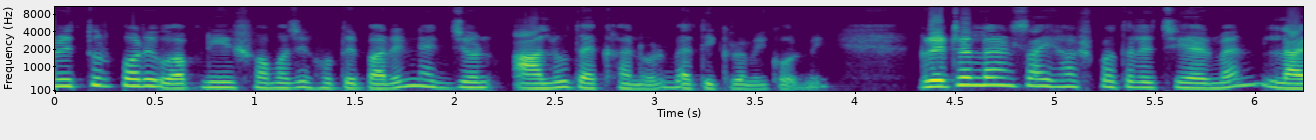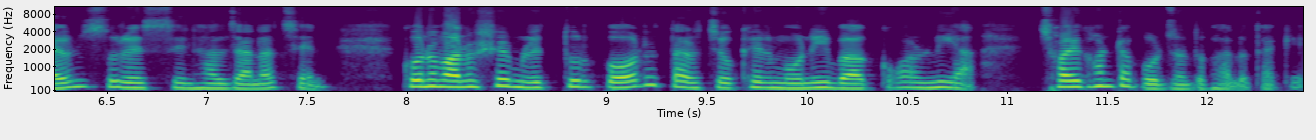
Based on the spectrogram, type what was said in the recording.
মৃত্যুর পরেও আপনি এই সমাজে হতে পারেন একজন আলো দেখানোর ব্যতিক্রমী কর্মী। গ্রেটার লায়ন্স আই হাসপাতালের চেয়ারম্যান লায়ন সুরেশ সিনহাল জানাচ্ছেন, কোনো মানুষের মৃত্যুর পর তার চোখের মণি বা কর্নিয়া ছয় ঘণ্টা পর্যন্ত ভালো থাকে।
